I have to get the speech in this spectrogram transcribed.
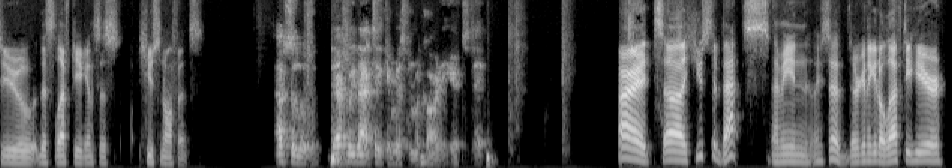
to this lefty against this Houston offense. Absolutely. Definitely not taking Mr. McCarty here today. All right. Uh Houston bats. I mean, like I said, they're gonna get a lefty here.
